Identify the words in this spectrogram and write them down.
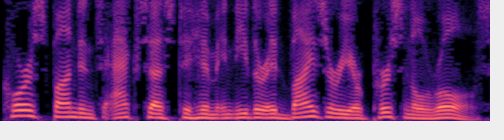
correspondence access to him in either advisory or personal roles.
